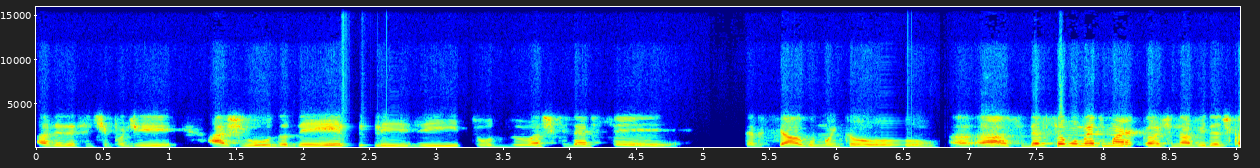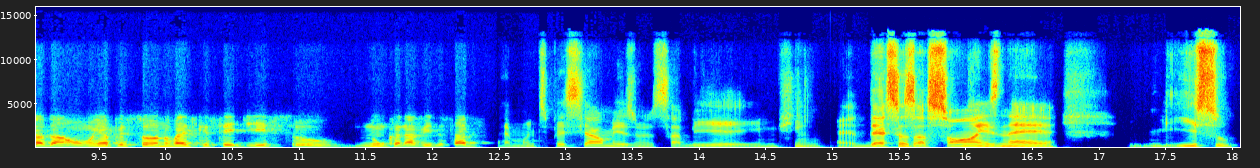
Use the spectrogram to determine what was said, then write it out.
às vezes, esse tipo de ajuda deles e, e tudo, acho que deve ser deve ser algo muito. Ah, ah deve ser um momento marcante na vida de cada um e a pessoa não vai esquecer disso nunca na vida, sabe? É muito especial mesmo saber, enfim, é, dessas ações, né? Isso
